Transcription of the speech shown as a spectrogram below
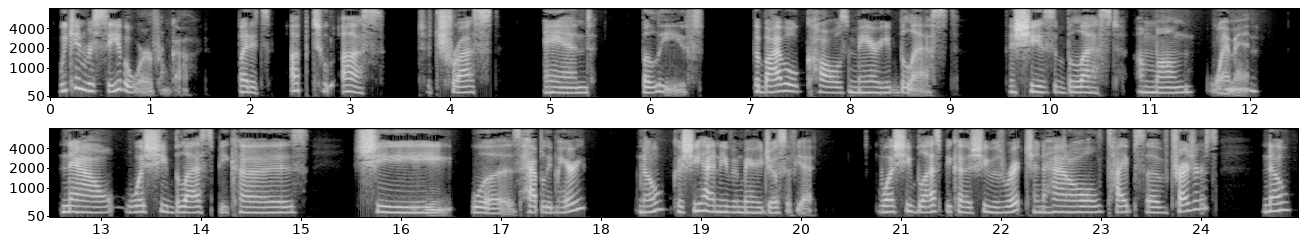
We can receive a word from God, but it's up to us to trust and believe. The Bible calls Mary blessed, that she is blessed among women. Now, was she blessed because she was happily married? No, because she hadn't even married Joseph yet. Was she blessed because she was rich and had all types of treasures? No,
